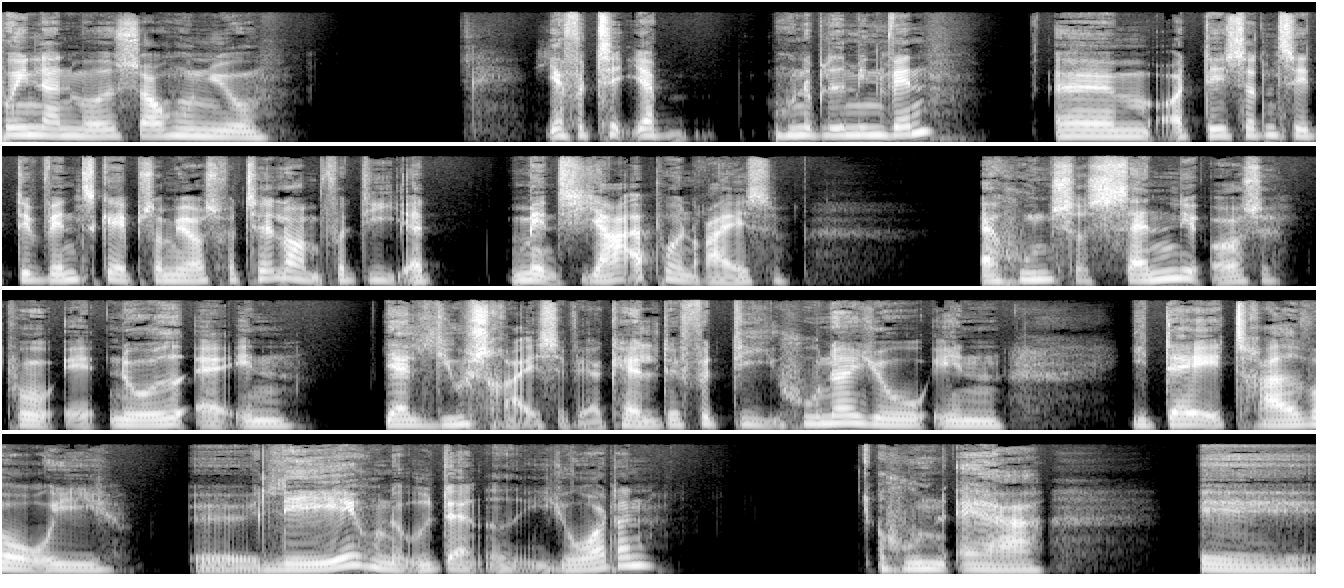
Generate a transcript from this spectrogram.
på en eller anden måde, så er hun jo... Jeg fortæ- jeg, hun er blevet min ven, øhm, og det er sådan set det venskab, som jeg også fortæller om, fordi at mens jeg er på en rejse, er hun så sandelig også på øh, noget af en ja, livsrejse, vil jeg kalde det, fordi hun er jo en i dag 30-årig øh, læge. Hun er uddannet i Jordan. Hun er øh,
